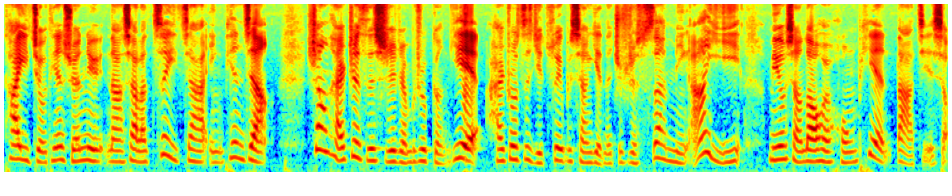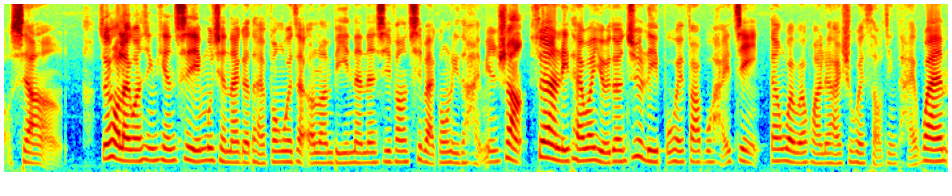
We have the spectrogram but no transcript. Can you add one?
他以《九天玄女》拿下了最佳影片奖。上台致辞时忍不住哽咽，还说自己最不想演的就是算命阿姨，没有想到会红遍大街小巷。最后来关心天气。目前那个台风位在鹅銮鼻南南西方七百公里的海面上，虽然离台湾有一段距离，不会发布海警，但外围环流还是会扫进台湾。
